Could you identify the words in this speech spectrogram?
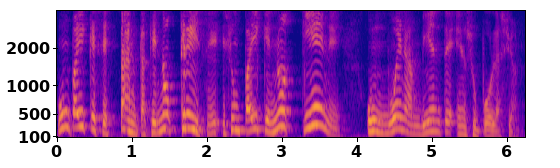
Un país que se estanca, que no crece, es un país que no tiene un buen ambiente en su población.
